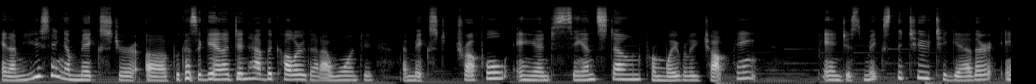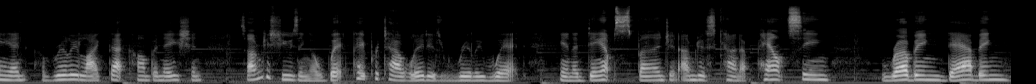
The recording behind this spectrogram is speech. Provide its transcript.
and I'm using a mixture of, because again, I didn't have the color that I wanted. I mixed truffle and sandstone from Waverly Chalk Paint and just mixed the two together and I really like that combination. So I'm just using a wet paper towel, it is really wet, and a damp sponge and I'm just kind of pouncing, rubbing, dabbing,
